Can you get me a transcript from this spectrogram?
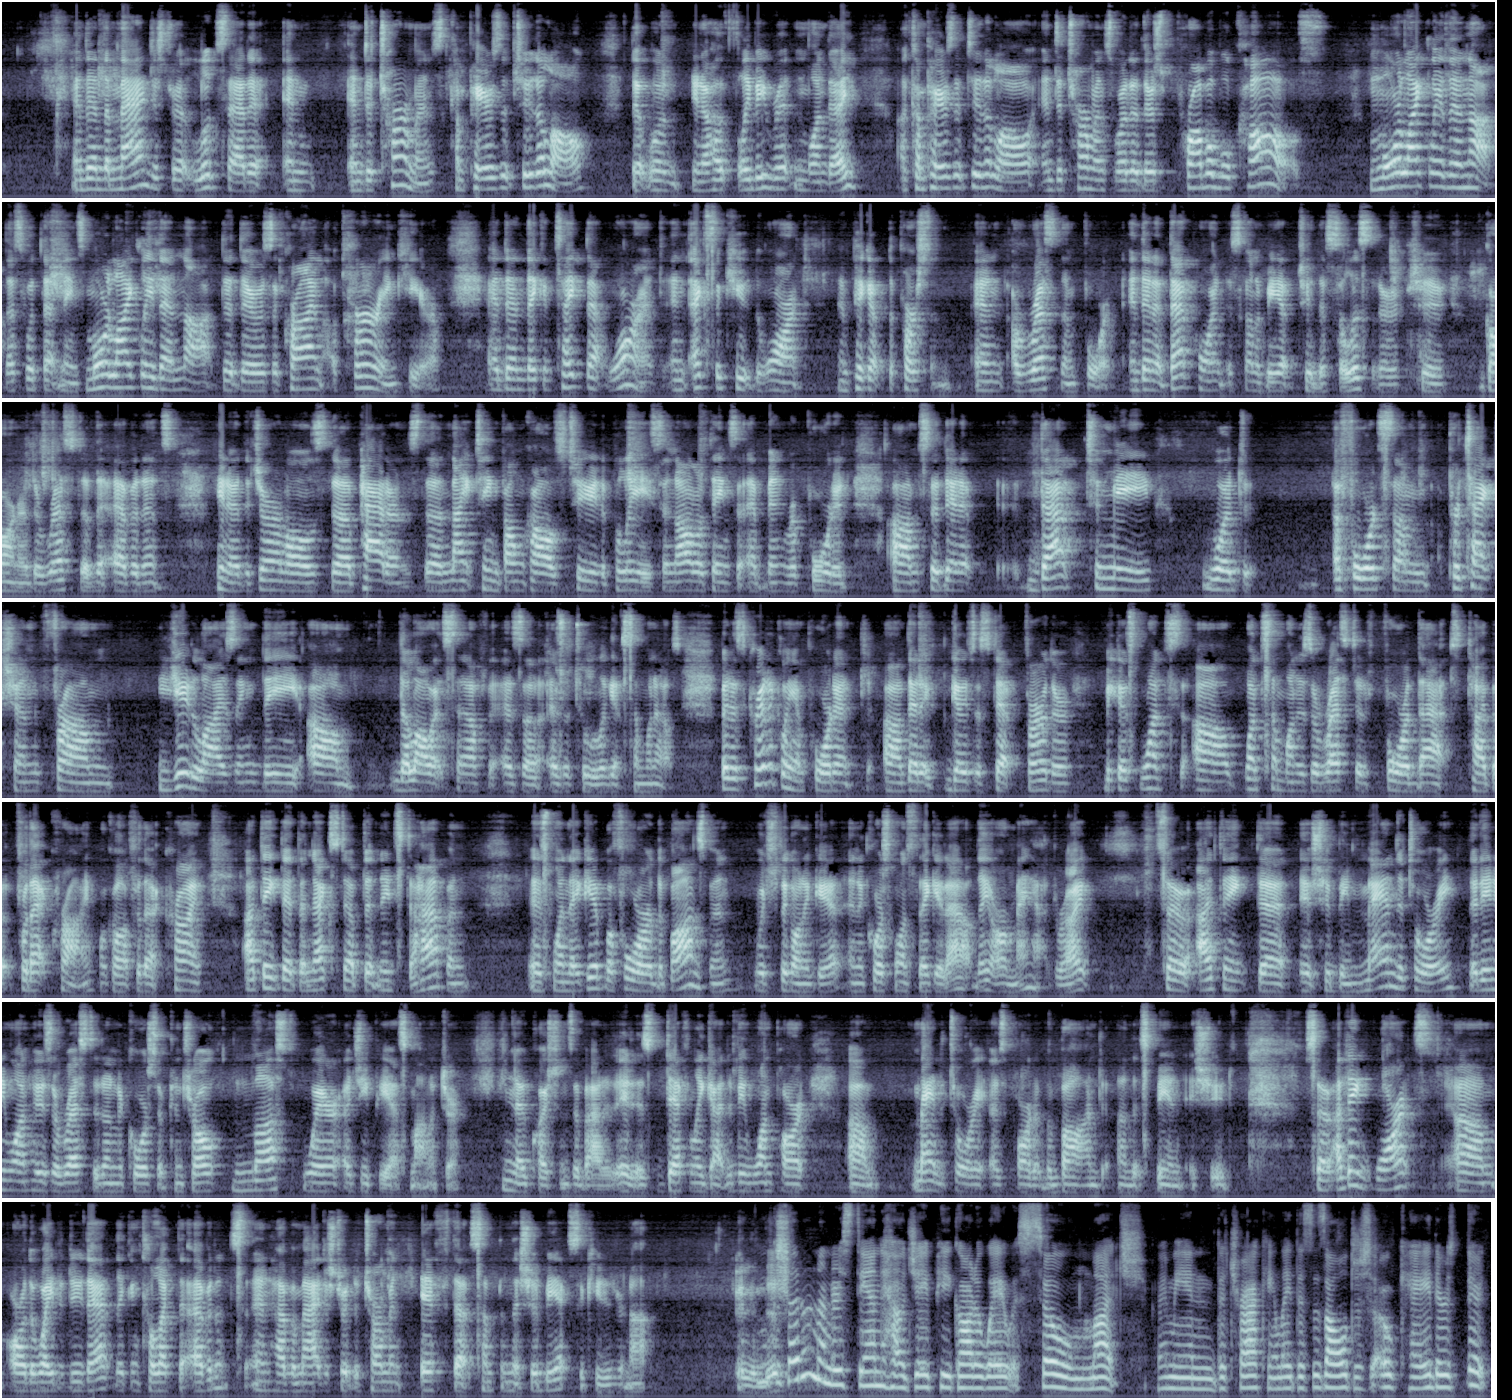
And then the magistrate looks at it and, and determines, compares it to the law that will, you know, hopefully be written one day, uh, compares it to the law and determines whether there's probable cause more likely than not, that's what that means. More likely than not that there is a crime occurring here. And then they can take that warrant and execute the warrant and pick up the person and arrest them for it. And then at that point, it's going to be up to the solicitor to garner the rest of the evidence, you know, the journals, the patterns, the 19 phone calls to the police, and all the things that have been reported. Um, so then it, that to me would afford some protection from utilizing the um, the law itself as a as a tool against someone else. But it's critically important uh, that it goes a step further because once uh, once someone is arrested for that type of for that crime, we'll call it for that crime, I think that the next step that needs to happen is when they get before the bondsman, which they're going to get, and of course once they get out, they are mad, right? So I think that it should be mandatory that anyone who's arrested under coercive control must wear a GPS monitor. No questions about it. It has definitely got to be one part um, mandatory as part of a bond uh, that's being issued. So I think warrants um, are the way to do that. They can collect the evidence and have a magistrate determine if that's something that should be executed or not. And in this, I don't understand how JP got away with so much. I mean, the tracking, like this is all just okay. There's there,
